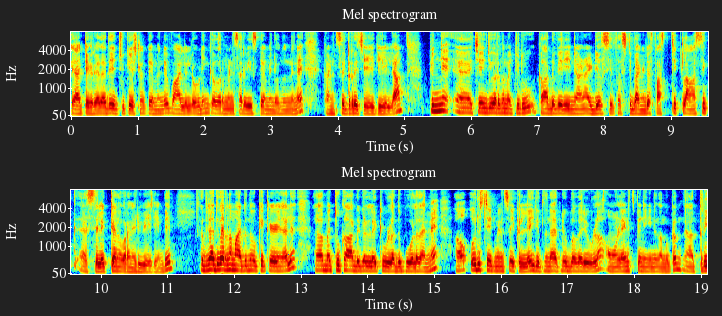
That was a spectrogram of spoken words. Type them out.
കാറ്റഗറി അതായത് educational payment wallet loading government service payment ഒന്നും തന്നെ കൺസിഡർ ചെയ്യുകയില്ല. പിന്നെ ചേഞ്ച് വരുന്ന മറ്റൊരു കാർഡ് വേരിയന്റ് ആണ് I D F C first ബാങ്കിന്റെ ഫസ്റ്റ് ക്ലാസിക് സെലക്ട് എന്ന് പറഞ്ഞൊരു വേരിയന്റ് അതിനകത്ത് വരുന്ന മാറ്റം നോക്കിക്കഴിഞ്ഞാൽ മറ്റു കാർഡുകളിലേക്ക് ഉള്ളതുപോലെ തന്നെ ഒരു സ്റ്റേറ്റ്മെന്റ് സൈക്കിളിൽ ഇരുപതിനായിരം രൂപ വരെയുള്ള ഓൺലൈൻ സ്പെൻഡിങ്ങിന് നമുക്ക് ത്രീ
